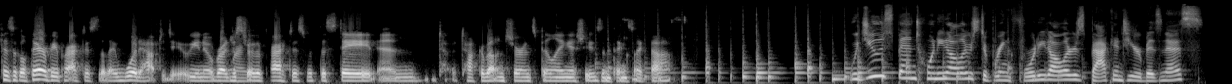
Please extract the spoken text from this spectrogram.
physical therapy practice that I would have to do. You know, register right. the practice with the state and t- talk about insurance billing issues and things like that. Would you spend twenty dollars to bring forty dollars back into your business?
